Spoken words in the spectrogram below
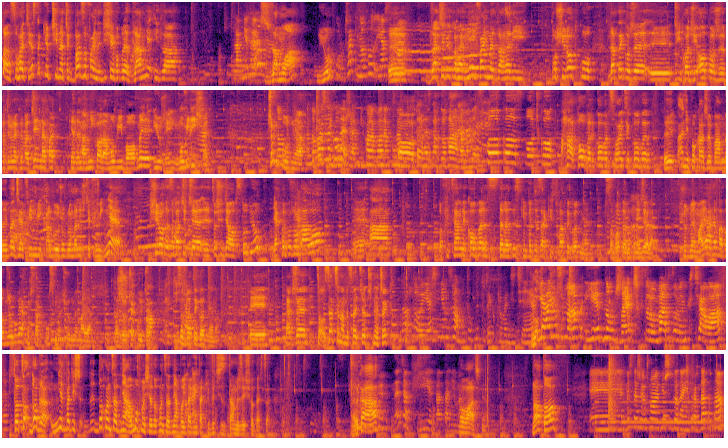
tam, słuchajcie, jest taki odcineczek bardzo fajny dzisiaj w ogóle dla mnie i dla, Dla mnie też? dla mła, Jul. Kurczaki, no to ja Y, słucham. dla ciebie trochę mniej fajne, dla Neli po środku, dlatego że y, chodzi o to, że będziemy nagrywać dzień na tak, kiedy nam Nikola mówi, bo my już jej mówiliśmy. Czemu No. pół dnia? No właśnie, na coverze. Nikola była na coverze. No, Trochę zmarnowana, mamy spoko, spoczko. Aha, cover, cover, słuchajcie, cover, y, a nie pokażę wam, y, będzie filmik, albo już oglądaliście filmik, nie. W środę zobaczycie, y, co się działo w studiu, jak to wyglądało, y, a oficjalny cover z teledyskiem będzie za jakieś dwa tygodnie, w sobotę lub niedzielę. 7 maja chyba, dobrze mówię, jakoś tak, 8, 7 maja, także oczekujcie. Za dwa tygodnie, no. Y, także co, zaczynamy, słuchajcie, odcineczek. No to ja się nie odzywam, bo to wy tutaj prowadzicie, nie? No. Ja już mam jedną rzecz, którą bardzo bym chciała. To co, dobra, nie 20, do końca dnia, umówmy się do końca dnia, bo i tak Okej. i taki wycisk damy, że się odechce. Elka? Necia pije, tata nie ma. No właśnie. No to, Yy, myślę, że już mamy pierwsze zadanie, prawda, tata?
